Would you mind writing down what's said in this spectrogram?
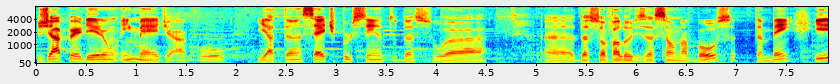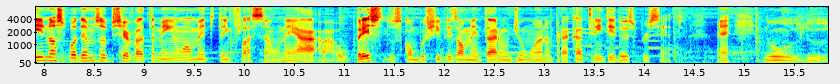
já perderam em média a Gol e a TAM 7% da sua uh, da sua valorização na bolsa também. E nós podemos observar também um aumento da inflação. Né? A, a, o preço dos combustíveis aumentaram de um ano para cá 32%. Né? No, do,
